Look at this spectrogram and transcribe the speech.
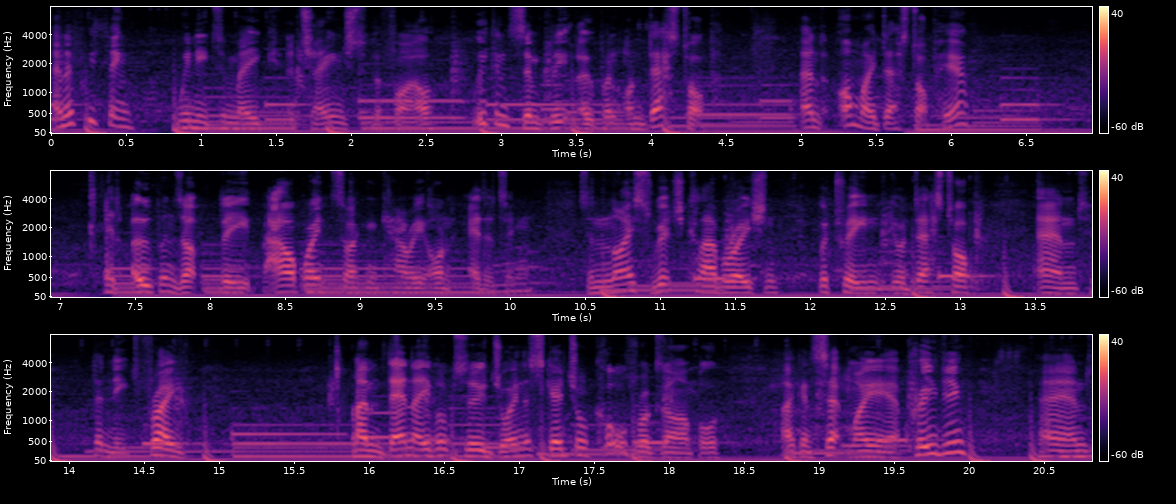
and if we think we need to make a change to the file, we can simply open on desktop. And on my desktop here, it opens up the PowerPoint so I can carry on editing. It's a nice rich collaboration between your desktop and the Neat frame. I'm then able to join a scheduled call, for example. I can set my uh, preview, and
